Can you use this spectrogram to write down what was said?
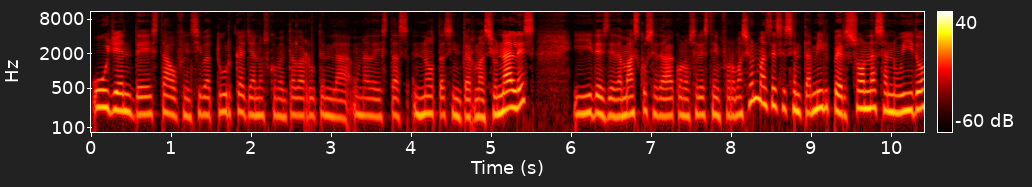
huyen de esta ofensiva turca. Ya nos comentaba Ruth en la, una de estas notas internacionales. Y desde Damasco se da a conocer esta información. Más de 60 mil personas han huido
